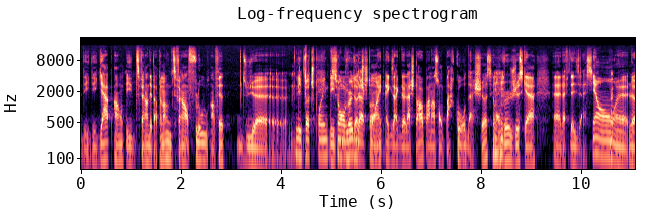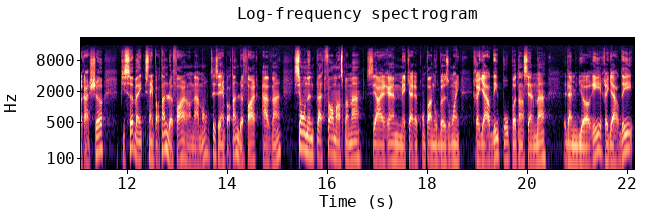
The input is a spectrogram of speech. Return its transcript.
des, des, gaps entre les différents départements ou différents flots, en fait, du. Euh, les touch points, si on veut, de l'acheteur. Exact, de l'acheteur pendant son parcours d'achat, si on mhm. veut, jusqu'à euh, la fidélisation, le rachat. Puis ça, ben, c'est important de le faire en amont. C'est important de le faire avant. Si on a une plateforme en ce moment, CRM, mais qui ne répond pas à nos besoins, regardez pour potentiellement l'améliorer. Regardez,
